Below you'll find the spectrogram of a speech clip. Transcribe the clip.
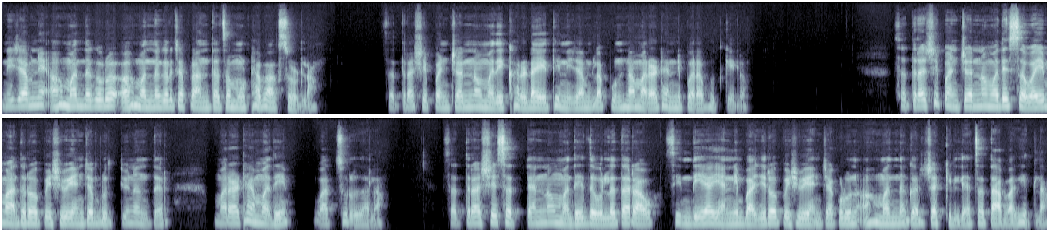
निजामने अहमदनगर व अहमदनगरच्या प्रांताचा मोठा भाग सोडला. सतराशे पंच्याण्णवमध्ये खर्डा येथे निजामला पुन्हा मराठ्यांनी पराभूत केलं. सतराशे पंच्याण्णवमध्ये सवाई माधवराव पेशवे यांच्या मृत्यूनंतर मराठ्यामध्ये वाद सुरू झाला. सतराशे सत्त्याण्णवमध्ये दौलताराव सिंधिया यांनी बाजीराव पेशवे यांच्याकडून अहमदनगरच्या किल्ल्याचा ताबा घेतला.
